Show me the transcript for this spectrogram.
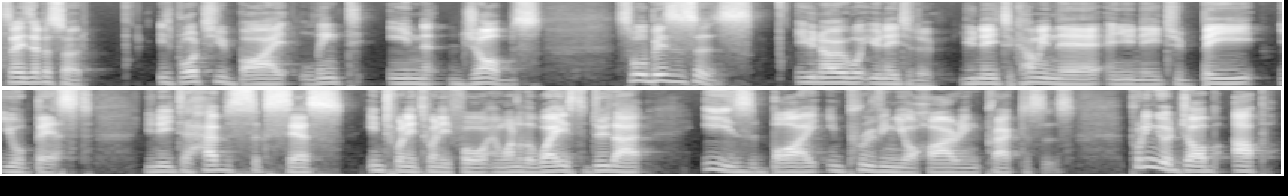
today's episode is brought to you by linkedin jobs small businesses you know what you need to do you need to come in there and you need to be your best you need to have success in 2024 and one of the ways to do that is by improving your hiring practices. Putting your job up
